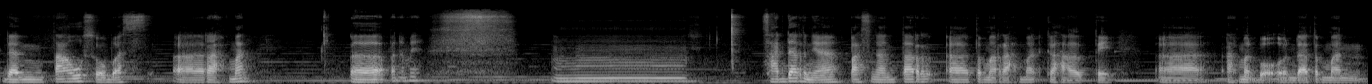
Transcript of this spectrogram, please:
dan tahu sobas uh, Rahmat uh, apa namanya hmm, sadarnya pas ngantar uh, teman Rahmat ke halte. Uh, Rahmat bawa teman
